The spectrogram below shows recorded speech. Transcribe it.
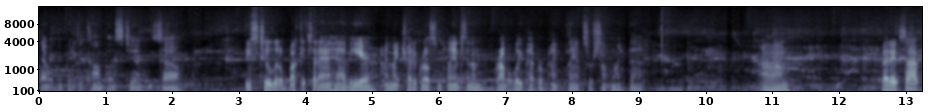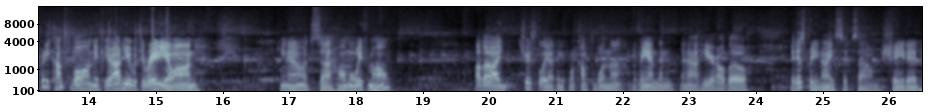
that would be pretty good compost too. So these two little buckets that I have here, I might try to grow some plants in them. Probably pepper plants or something like that. Um, but it's uh, pretty comfortable, and if you're out here with your radio on, you know, it's uh, home away from home. Although, I truthfully, I think it's more comfortable in the, the van than, than out here. Although, it is pretty nice. It's um, shaded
